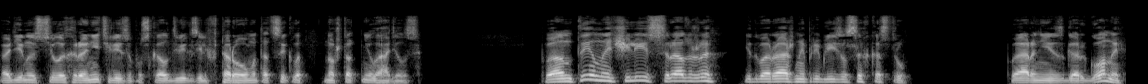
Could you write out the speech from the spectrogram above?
Один из телохранителей запускал двигатель второго мотоцикла, но что-то не ладилось. Понты начались сразу же, едва ражный приблизился к костру. Парни из Гаргоны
